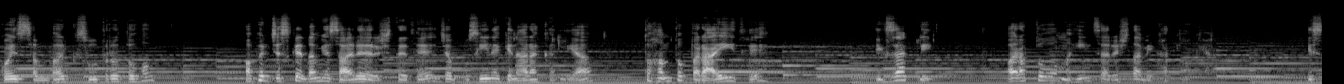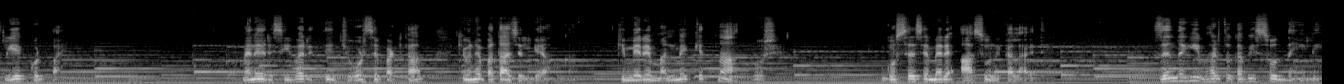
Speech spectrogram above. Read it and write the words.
कोई संपर्क सूत्र तो हो? और फिर जिसके दम ये सारे रिश्ते थे, जब उसी ने किनारा कर लिया तो हम तो पराई थे। Exactly exactly. और अब तो वो महीन सा रिश्ता भी खत्म हो गया। इसलिए गुड बाय मैंने रिसीवर इतनी ज़ोर से पटका कि उन्हें पता चल गया होगा कि मेरे मन में कितना आक्रोश है। गुस्से से मेरे आँसू निकल आए थे। ज़िंदगी भर तो कभी सुध नहीं ली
